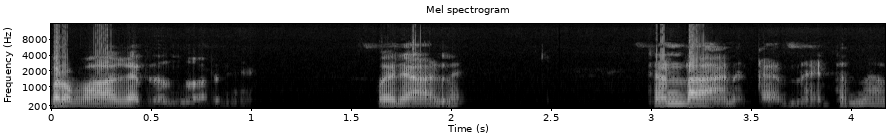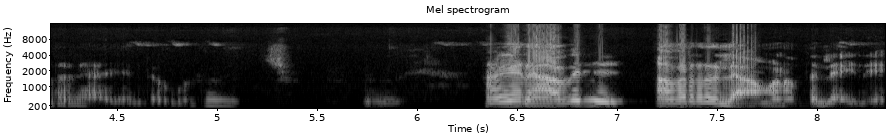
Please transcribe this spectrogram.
പ്രഭാകരൻ എന്ന് പറഞ്ഞ ഒരാളെ രണ്ടാം ആനക്കാരനായിട്ട് നടരാജന്റെ കൂടെ വെച്ചു. അങ്ങനെ അവർ അവരുടെ ലാവണത്തിൽ അതിനെ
